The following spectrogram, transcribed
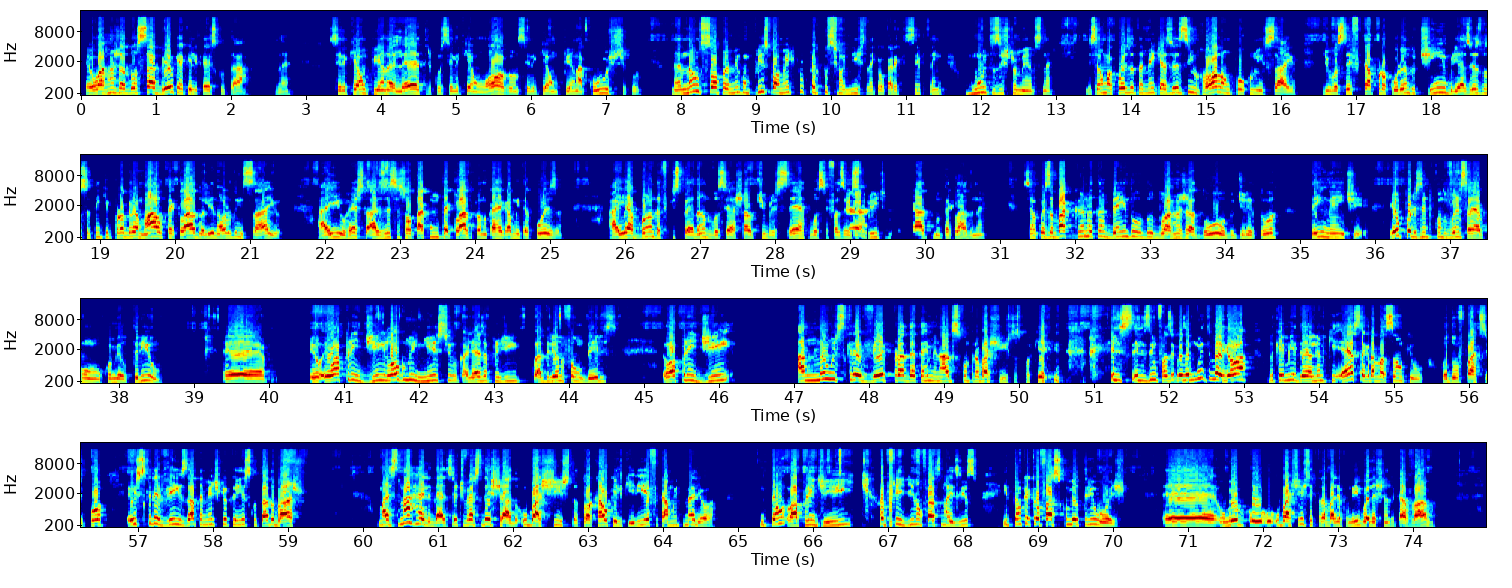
é o arranjador saber o que é que ele quer escutar, né? Se ele quer um piano elétrico, se ele quer um órgão, se ele quer um piano acústico, né? não só para mim, como principalmente para o percussionista, né? que é o cara que sempre tem muitos instrumentos. Né? Isso é uma coisa também que às vezes enrola um pouco no ensaio, de você ficar procurando timbre, às vezes você tem que programar o teclado ali na hora do ensaio, aí o resto, às vezes você só está com um teclado para não carregar muita coisa, aí a banda fica esperando você achar o timbre certo, você fazer é. o split no teclado, no teclado, né? Isso é uma coisa bacana também do, do, do arranjador, do diretor, ter em mente. Eu, por exemplo, quando vou ensaiar com o meu trio, é, eu, eu, aprendi logo no início, aliás, aprendi, o Adriano foi um deles, eu aprendi a não escrever para determinados contrabaixistas, porque eles, eles iam fazer coisa muito melhor do que a minha ideia. Eu lembro que essa gravação que o Rodolfo participou, eu escrevi exatamente o que eu queria escutar do baixo. Mas, na realidade, se eu tivesse deixado o baixista tocar o que ele queria, ficar muito melhor. Então, eu aprendi, aprendi, não faço mais isso. Então, o que, é que eu faço com o meu trio hoje? É, o, meu, o, o, baixista que trabalha comigo, o Alexandre Cavalo,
